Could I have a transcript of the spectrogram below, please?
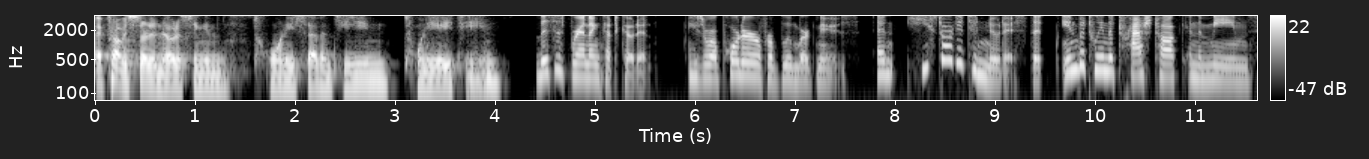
I probably started noticing in 2017, 2018. This is Brandon Kochkodin. He's a reporter for Bloomberg News. And he started to notice that in between the trash talk and the memes,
